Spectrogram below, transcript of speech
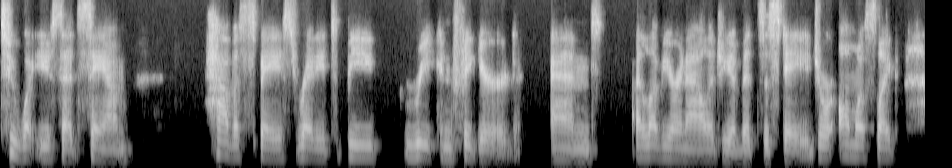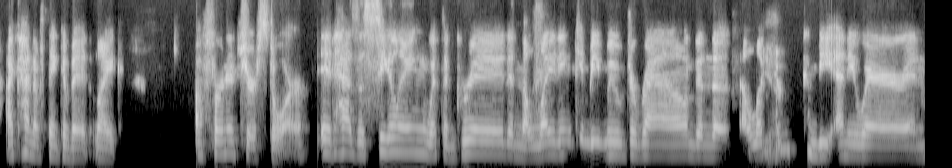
to what you said sam have a space ready to be reconfigured and i love your analogy of it's a stage or almost like i kind of think of it like a furniture store. It has a ceiling with a grid, and the lighting can be moved around, and the electric yeah. can be anywhere, and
